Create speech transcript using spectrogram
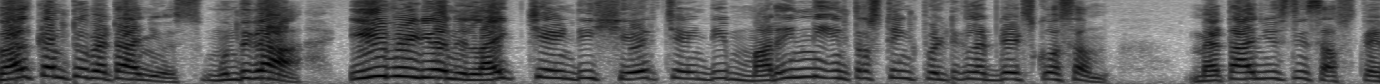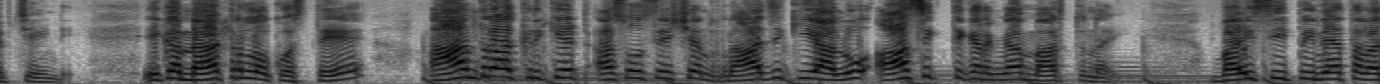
వెల్కమ్ టు మెటా న్యూస్ ముందుగా ఈ వీడియోని లైక్ చేయండి షేర్ చేయండి మరిన్ని ఇంట్రెస్టింగ్ పొలిటికల్ అప్డేట్స్ కోసం మెటా న్యూస్ని సబ్స్క్రైబ్ చేయండి. ఇక మ్యాటర్లోకి వస్తే ఆంధ్ర క్రికెట్ అసోసియేషన్ రాజకీయాలు ఆసక్తికరంగా మారుతున్నాయి. వైసీపీ నేతల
